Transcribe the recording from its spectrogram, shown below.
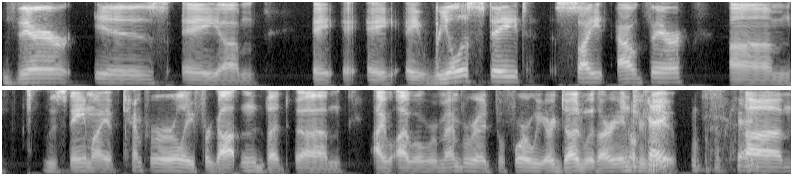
there is a, um, a, a, a, real estate site out there um, whose name I have temporarily forgotten, but um, I, I, will remember it before we are done with our interview. Okay. okay. Um,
